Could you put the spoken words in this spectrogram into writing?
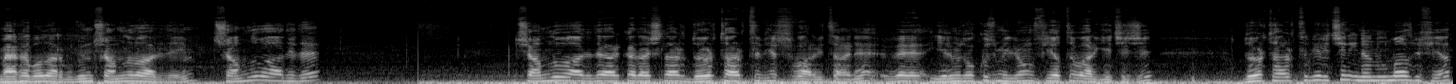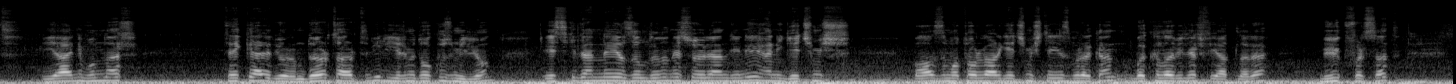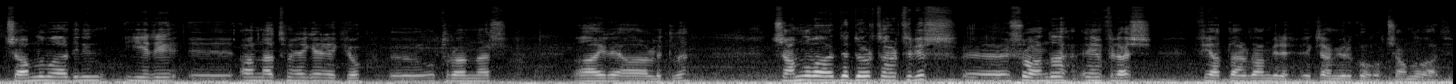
Merhabalar, bugün Çamlı Vadi'deyim. Çamlı Vadi'de Çamlı Vadi'de arkadaşlar 4 artı 1 var bir tane ve 29 milyon fiyatı var geçici. 4 artı 1 için inanılmaz bir fiyat. Yani bunlar tekrar ediyorum 4 artı 1 29 milyon. Eskiden ne yazıldığını ne söylendiğini hani geçmiş bazı motorlar geçmişte iz bırakan bakılabilir fiyatlara. Büyük fırsat. Çamlı Vadi'nin yeri e, anlatmaya gerek yok. E, oturanlar aile ağırlıklı. Çamlı Vadi'de 4 artı 1 e, şu anda en flash fiyatlardan biri. Ekrem Yörükoğlu, Çamlı Vadi.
